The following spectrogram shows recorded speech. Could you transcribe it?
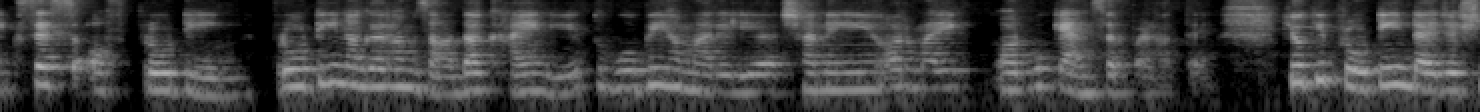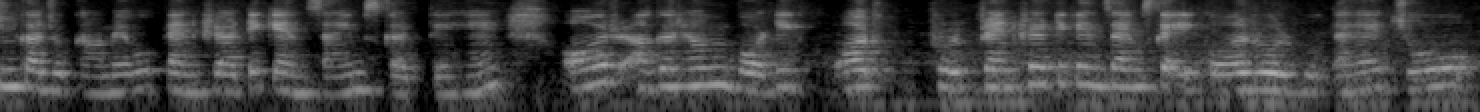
excess of protein protein अगर हम ज़्यादा खाएँगे तो वो भी हमारे लिए अच्छा नहीं है और हमारी, और वो कैंसर बढ़ाता है। क्योंकि प्रोटीन डाइजेशन का जो काम है, वो पेनक्रियाटिक एंजाइम्स करते हैं और अगर हम बॉडी और पेनक्रियाटिक एंजाइम्स का एक और रोल होता है, जो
